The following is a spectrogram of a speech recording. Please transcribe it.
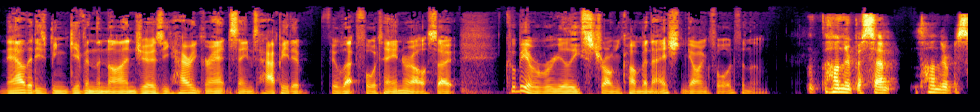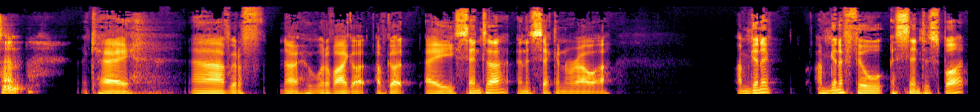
now that he's been given the nine jersey, Harry Grant seems happy to fill that 14 role. So it could be a really strong combination going forward for them. 100%. 100%. Okay, uh, I've got a f- no. What have I got? I've got a center and a second rower. I'm gonna I'm gonna fill a center spot,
